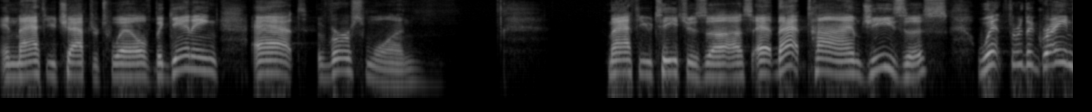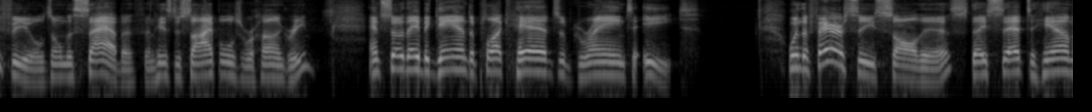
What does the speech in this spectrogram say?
in Matthew chapter 12, beginning at verse 1? Matthew teaches us at that time Jesus went through the grain fields on the Sabbath, and his disciples were hungry, and so they began to pluck heads of grain to eat. When the Pharisees saw this, they said to him,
